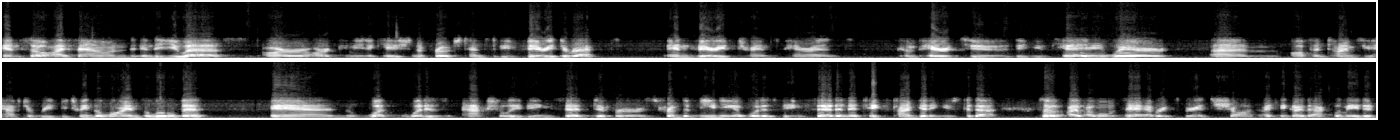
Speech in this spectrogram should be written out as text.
and so I found in the US, our, our communication approach tends to be very direct and very transparent compared to the UK, where um, oftentimes you have to read between the lines a little bit and what what is actually being said differs from the meaning of what is being said, and it takes time getting used to that. So I, I won't say I ever experienced shock. I think I've acclimated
